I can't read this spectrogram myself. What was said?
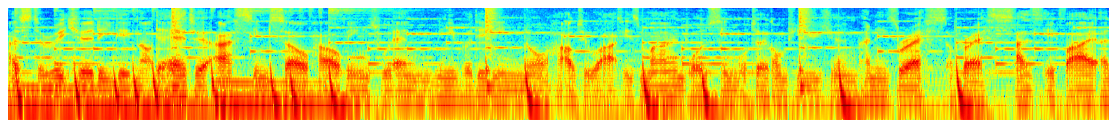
As to Richard, he did not dare to ask himself how things would end, neither did he know how to act. His mind was in utter confusion, and his breast oppressed as if by a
